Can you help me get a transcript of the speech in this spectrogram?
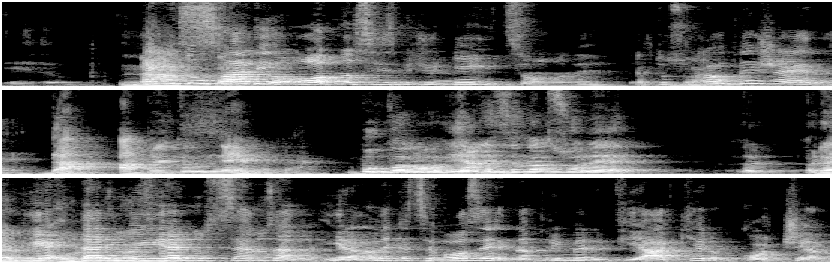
e, Meni tu Nasa- falio odnos između nje i Cone. Jer to su Da. kao dve žene. Da, a pritom nema ga. Bukvalno, ja ne znam da li su one e, replikovane. Je, da li imaju jednu scenu zajedno. Jer one kad se voze, na primjer, fijaker, kočijama,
